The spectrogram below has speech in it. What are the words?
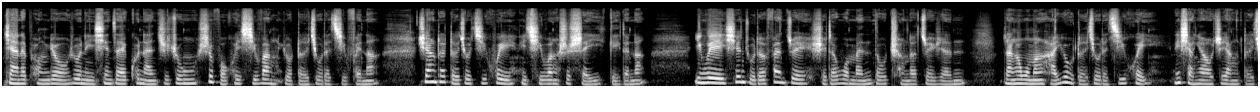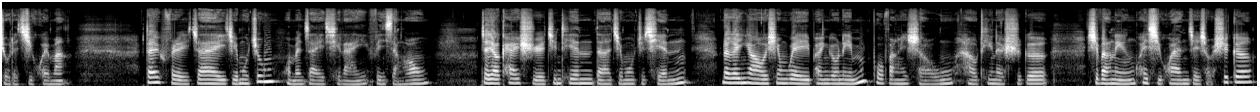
亲爱的朋友，若你现在困难之中，是否会希望有得救的机会呢？这样的得救机会，你期望是谁给的呢？因为先祖的犯罪，使得我们都成了罪人。然而，我们还有得救的机会。你想要这样得救的机会吗？待会儿在节目中，我们再一起来分享哦。在要开始今天的节目之前，乐恩要先为朋友您播放一首好听的诗歌。希望您会喜欢这首诗歌。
